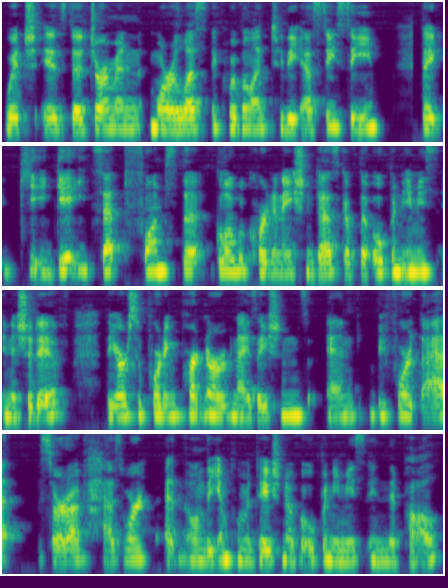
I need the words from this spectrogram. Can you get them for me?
which is the German more or less equivalent to the SDC. The GIZ forms the global coordination desk of the OpenIMIS initiative. They are supporting partner organizations. And before that, Saurav has worked at, on the implementation of OpenIMIS in Nepal.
